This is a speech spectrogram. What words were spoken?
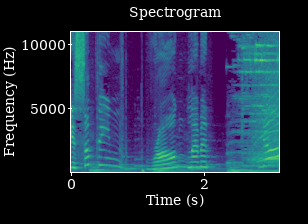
Is something wrong, Lemon? No!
